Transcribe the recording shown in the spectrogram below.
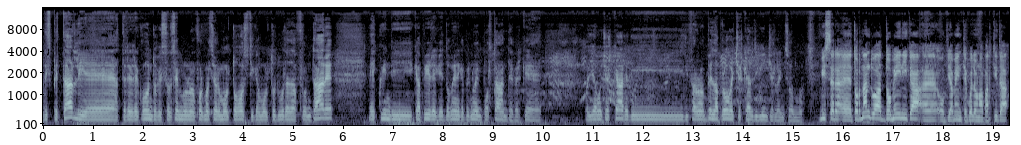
rispettarli e a tenere conto che sono sempre una formazione molto ostica, molto dura da affrontare e quindi capire che domenica per noi è importante perché vogliamo cercare di, di fare una bella prova e cercare di vincerla insomma. Mister, eh, tornando a domenica, eh, ovviamente quella è una partita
